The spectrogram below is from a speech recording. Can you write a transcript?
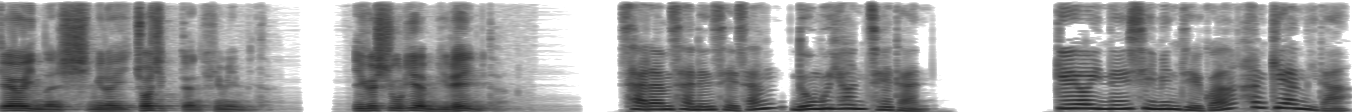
깨어있는 시민의 조직된 힘입니다. 이것이 우리의 미래입니다. 사람 사는 세상 노무현 재단 깨어있는 시민들과 함께합니다.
